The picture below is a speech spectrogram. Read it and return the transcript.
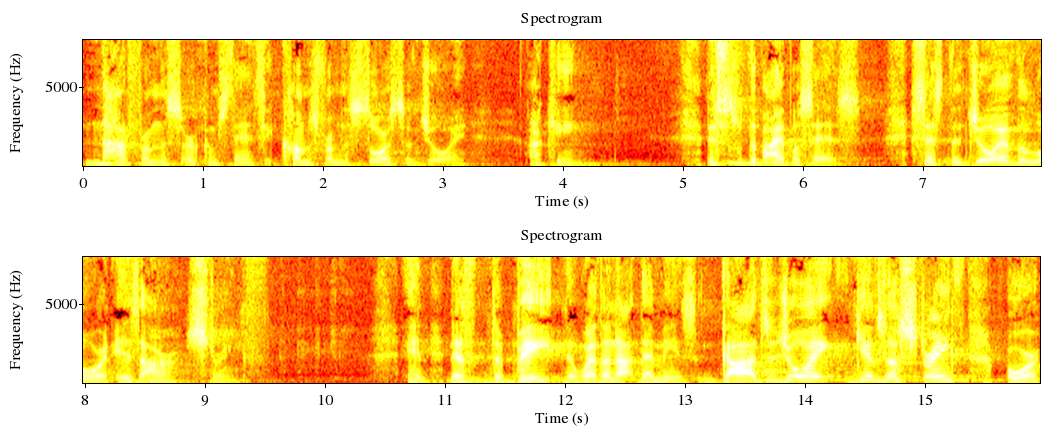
Not from the circumstance, it comes from the source of joy, our King. This is what the Bible says it says, The joy of the Lord is our strength. And there's debate whether or not that means God's joy gives us strength or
